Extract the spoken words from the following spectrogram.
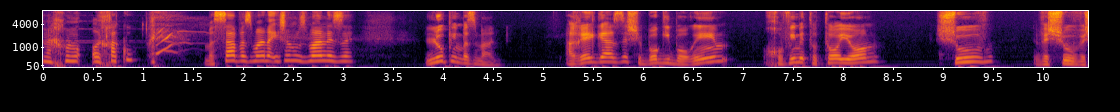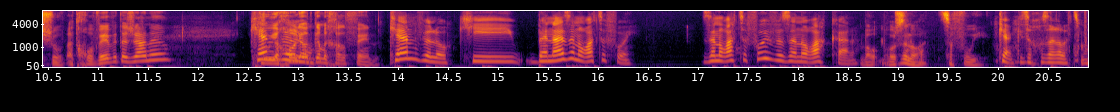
אנחנו עוד... חכו. מסע בזמן, יש לנו זמן לזה. לופים בזמן. הרגע הזה שבו גיבורים חווים את אותו יום שוב ושוב ושוב. את חובב את הז'אנר? כן ולא. הוא יכול להיות גם מחרפן. כן ולא, כי בעיניי זה נורא צפוי. זה נורא צפוי וזה נורא קל. ברור שזה נורא צפוי. כן, כי זה חוזר על עצמו.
